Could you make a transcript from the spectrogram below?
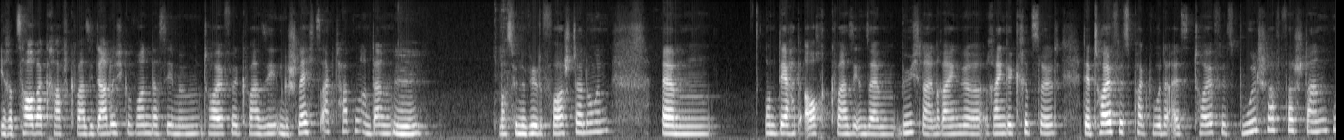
ihre Zauberkraft quasi dadurch gewonnen, dass sie mit dem Teufel quasi einen Geschlechtsakt hatten und dann, Mhm. Was für eine wilde Vorstellungen. Ähm, und der hat auch quasi in seinem Büchlein reinge, reingekritzelt, der Teufelspakt wurde als Teufelsbuhlschaft verstanden.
